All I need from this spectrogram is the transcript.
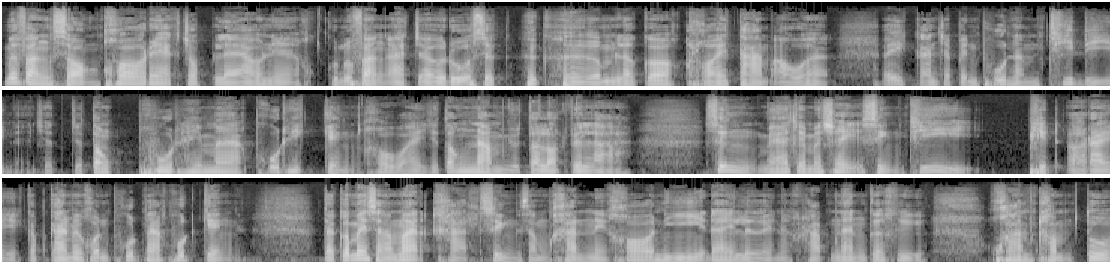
เมื่อฟังสองข้อแรกจบแล้วเนี่ยคุณผู้ฟังอาจจะรู้สึกฮึกเหิม แล้วก็คล้อยตามเอาว่าเอ้การจะเป็นผู้นำที่ดีเนี่ยจะจะต้องพูดให้มากพูดให้เก่งเข้าไว้ จะต้องนำอยู่ตลอดเวลา ซึ่งแม้จะไม่ใช่สิ่งที่ผิดอะไรกับการเป็นคนพูดมากพูดเก่ง แต่ก็ไม่สามารถขาดสิ่งสำคัญในข้อนี้ได้เลยนะครับ นั่นก็คือความถ่อมตัว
